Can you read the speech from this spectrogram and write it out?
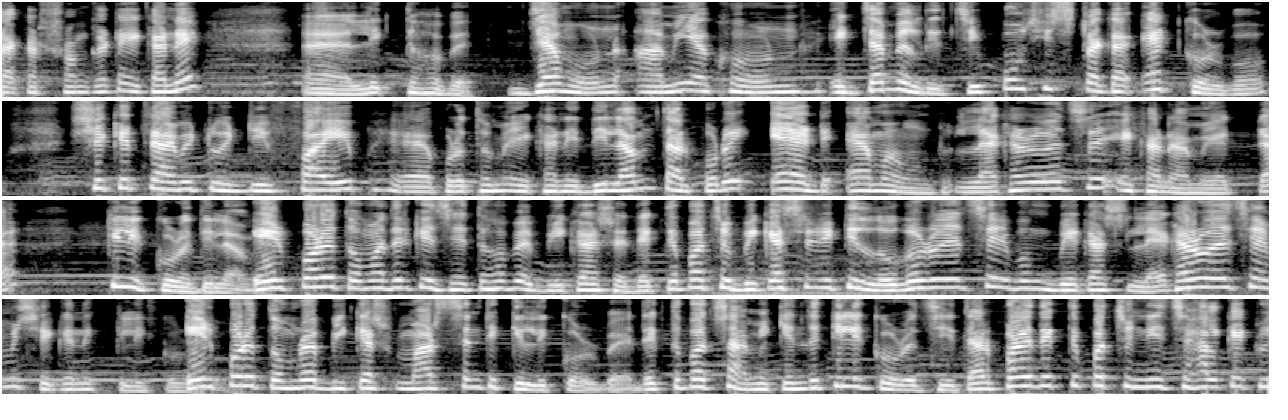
টাকার সংখ্যাটা এখানে লিখতে হবে। যেমন আমি এখন এক্সাম্পল দিচ্ছি, পঁচিশ টাকা অ্যাড করব। সেক্ষেত্রে আমি টোয়েন্টি ফাইভ প্রথমে এখানে দিলাম, তারপরে অ্যাড অ্যামাউন্ট লেখা রয়েছে, এখানে আমি একটা ক্লিক করে দিলাম। এরপরে তোমাদেরকে যেতে হবে বিকাশে। দেখতে পাচ্ছ বিকাশের একটি লোগো রয়েছে এবং বিকাশ লেখা রয়েছে, আমি সেখানে ক্লিক করব। এরপরে তোমরা বিকাশ মার্সেন্টে ক্লিক করবে। দেখতে পাচ্ছ, আমি কিন্তু ক্লিক করেছি। তারপরে দেখতে পাচ্ছ, নিচে হালকা একটু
